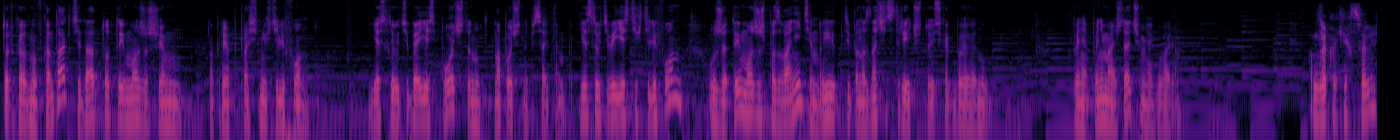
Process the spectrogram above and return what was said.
только, ну, ВКонтакте, да, то ты можешь им, например, попросить у них телефон, если у тебя есть почта, ну, на почту написать там. Если у тебя есть их телефон уже, ты можешь позвонить им и, типа, назначить встречу. То есть, как бы, ну, понимаешь, да, о чем я говорю? А для каких целей?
